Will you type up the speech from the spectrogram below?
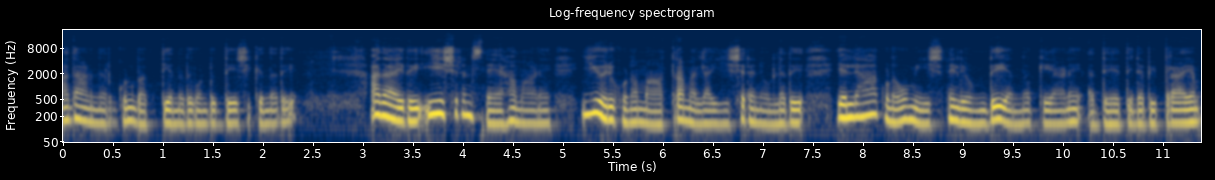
അതാണ് നിർഗുൺ ഭക്തി എന്നതുകൊണ്ട് ഉദ്ദേശിക്കുന്നത്. അതായത് ഈശ്വരൻ സ്നേഹമാണ്. ഈ ഒരു ഗുണം മാത്രമല്ല ഈശ്വരനുള്ളത്. എല്ലാ ഗുണവും ഈശ്വരനിലുണ്ട് എന്നൊക്കെയാണ് അദ്ദേഹത്തിന്റെ അഭിപ്രായം.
